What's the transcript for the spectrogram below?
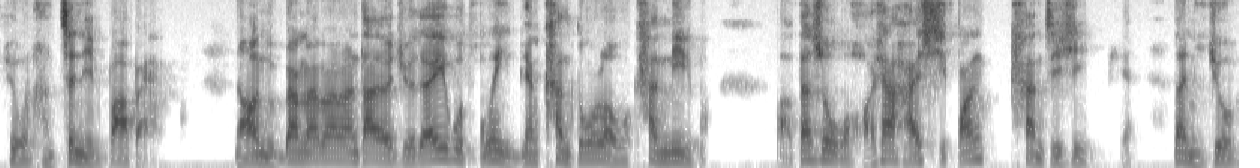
就很正经八百，然后你慢慢慢慢大家觉得，哎，不同的影片看多了，我看腻了啊。但是我好像还喜欢看这些影片。那你就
